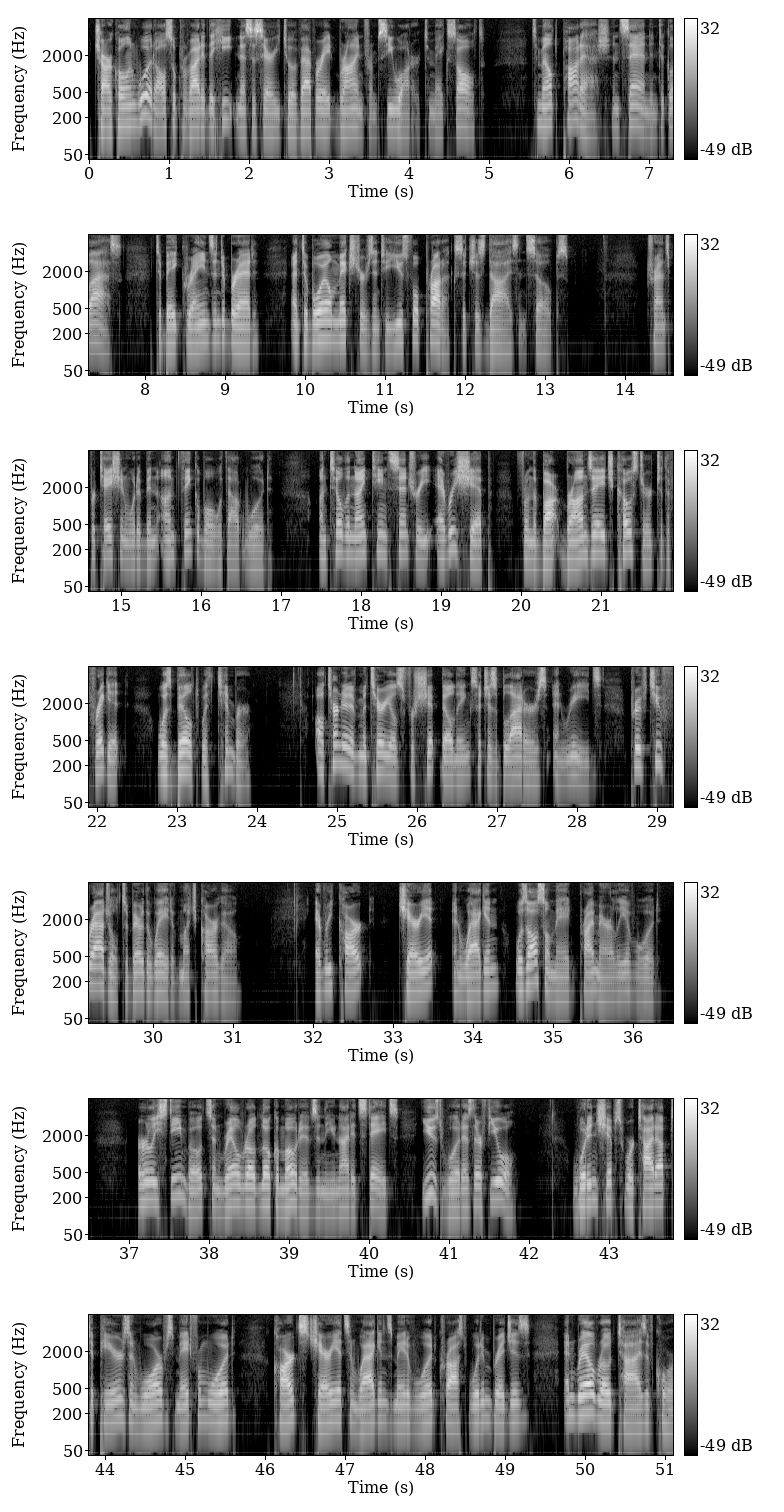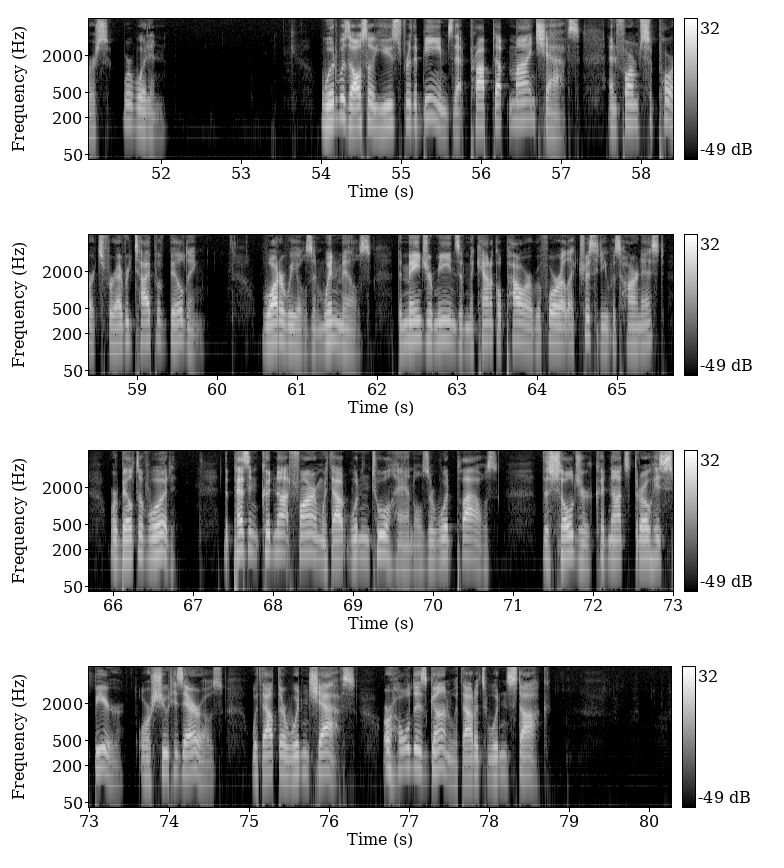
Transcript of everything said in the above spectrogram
Charcoal and wood also provided the heat necessary to evaporate brine from seawater to make salt, to melt potash and sand into glass, to bake grains into bread, and to boil mixtures into useful products such as dyes and soaps. Transportation would have been unthinkable without wood. Until the 19th century, every ship, from the Bronze Age coaster to the frigate, was built with timber. Alternative materials for shipbuilding, such as bladders and reeds, proved too fragile to bear the weight of much cargo. Every cart, chariot, and wagon was also made primarily of wood. Early steamboats and railroad locomotives in the United States used wood as their fuel. Wooden ships were tied up to piers and wharves made from wood. Carts, chariots, and wagons made of wood crossed wooden bridges, and railroad ties, of course, were wooden. Wood was also used for the beams that propped up mine shafts and formed supports for every type of building. Water wheels and windmills, the major means of mechanical power before electricity was harnessed, were built of wood. The peasant could not farm without wooden tool handles or wood plows. The soldier could not throw his spear or shoot his arrows without their wooden shafts, or hold his gun without its wooden stock.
